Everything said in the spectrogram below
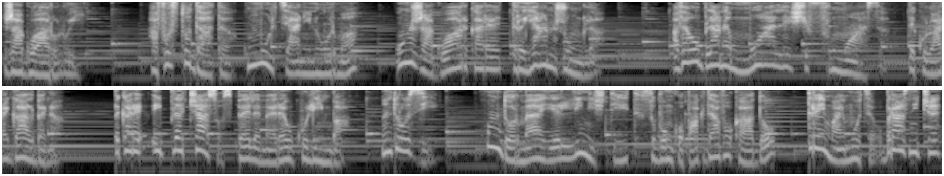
jaguarului A fost odată, cu mulți ani în urmă, un jaguar care trăia în junglă. Avea o blană moale și frumoasă, de culoare galbenă, pe care îi plăcea să o spele mereu cu limba. Într-o zi, cum dormea el liniștit sub un copac de avocado, trei maimuțe obraznice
